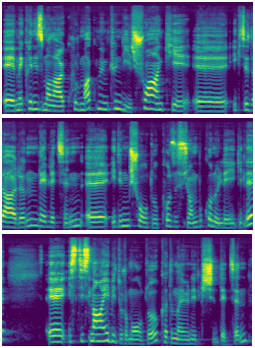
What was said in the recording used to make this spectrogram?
e, mekanizmalar kurmak mümkün değil. Şu anki e, iktidarın, devletin e, edinmiş olduğu pozisyon bu konuyla ilgili e, istisnai bir durum oldu kadına yönelik şiddetin.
